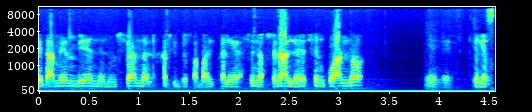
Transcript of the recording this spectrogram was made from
que también vienen denunciando el Ejército Zapatista de Liberación Nacional de vez en cuando eh, que les,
